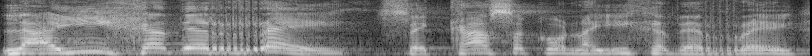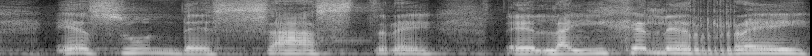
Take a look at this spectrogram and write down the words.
la hija del rey. Se casa con la hija del rey. Es un desastre. Eh, la hija del rey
